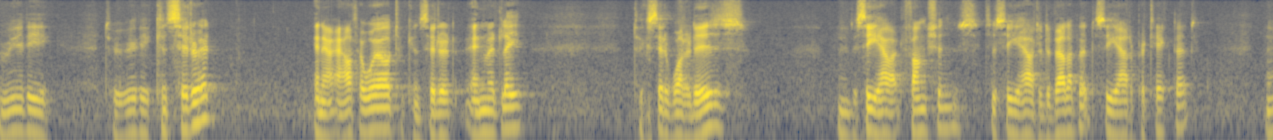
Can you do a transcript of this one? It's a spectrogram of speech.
Really, to really consider it in our outer world, to consider it inwardly, to consider what it is, to see how it functions, to see how to develop it, to see how to protect it. Yeah,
